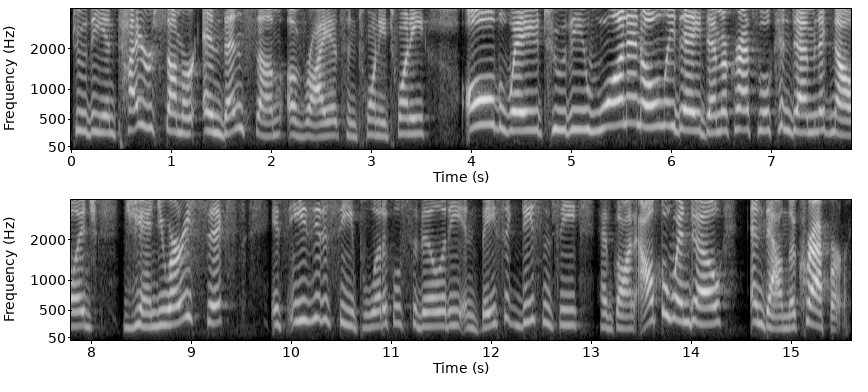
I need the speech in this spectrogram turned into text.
to the entire summer and then some of riots in 2020, all the way to the one and only day Democrats will condemn and acknowledge January 6th it's easy to see political civility and basic decency have gone out the window and down the crapper.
